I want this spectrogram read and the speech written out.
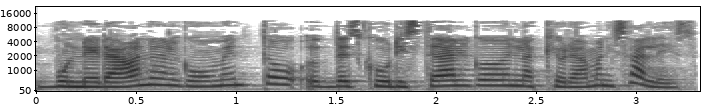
vulneraban en algún momento? ¿Descubriste algo en la quebrada Manizales?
